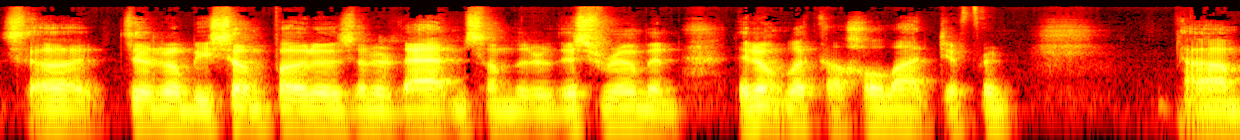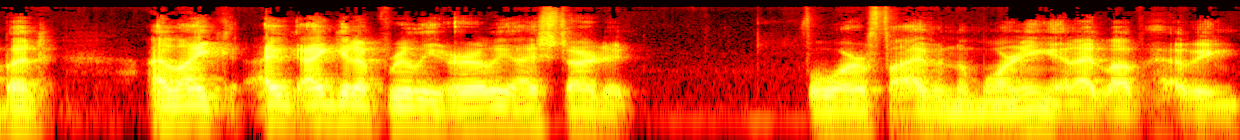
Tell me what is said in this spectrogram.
So there'll be some photos that are that and some that are this room, and they don't look a whole lot different. Um, but I like I, I get up really early. I start at four or five in the morning, and I love having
